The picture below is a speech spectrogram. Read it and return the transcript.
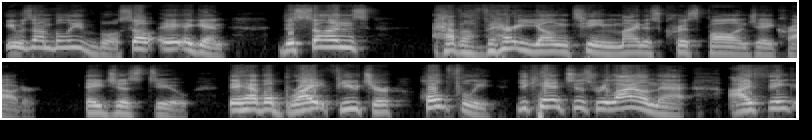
He was unbelievable. So, again, the Suns have a very young team minus Chris Paul and Jae Crowder. They just do. They have a bright future, hopefully. You can't just rely on that. I think,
